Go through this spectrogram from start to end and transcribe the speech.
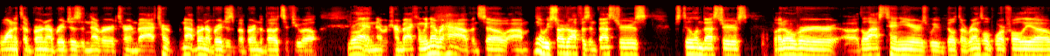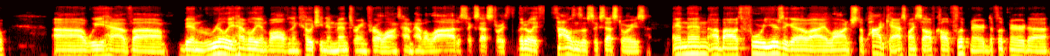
wanted to burn our bridges and never turn back. Turn, not burn our bridges, but burn the boats, if you will. Right. And never turn back. And we never have. And so, um, you know, we started off as investors, still investors. But over uh, the last 10 years, we've built a rental portfolio. Uh, we have uh, been really heavily involved in coaching and mentoring for a long time, have a lot of success stories, literally thousands of success stories. And then about four years ago, I launched a podcast myself called Flip Nerd, the Flip Nerd uh,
